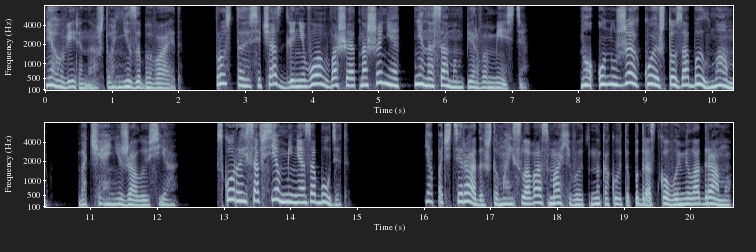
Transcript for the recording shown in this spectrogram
Я уверена, что не забывает. Просто сейчас для него ваши отношения не на самом первом месте. Но он уже кое-что забыл, мам. В отчаянии жалуюсь я. Скоро и совсем меня забудет. Я почти рада, что мои слова смахивают на какую-то подростковую мелодраму,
